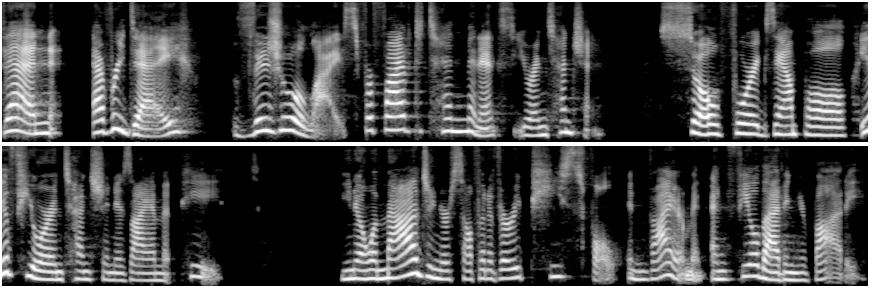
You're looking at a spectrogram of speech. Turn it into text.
Then every day, visualize for five to 10 minutes your intention. So, for example, if your intention is, I am at peace, you know, imagine yourself in a very peaceful environment and feel that in your body.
